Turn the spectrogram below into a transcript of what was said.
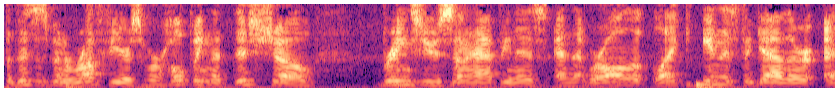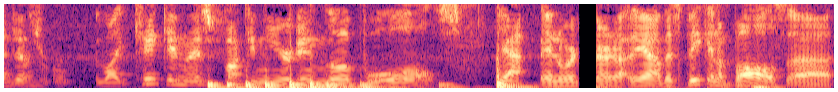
But this has been a rough year, so we're hoping that this show brings you some happiness and that we're all like in this together and just like kicking this fucking year in the balls. Yeah, and we're turning up. yeah. But speaking of balls, uh,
